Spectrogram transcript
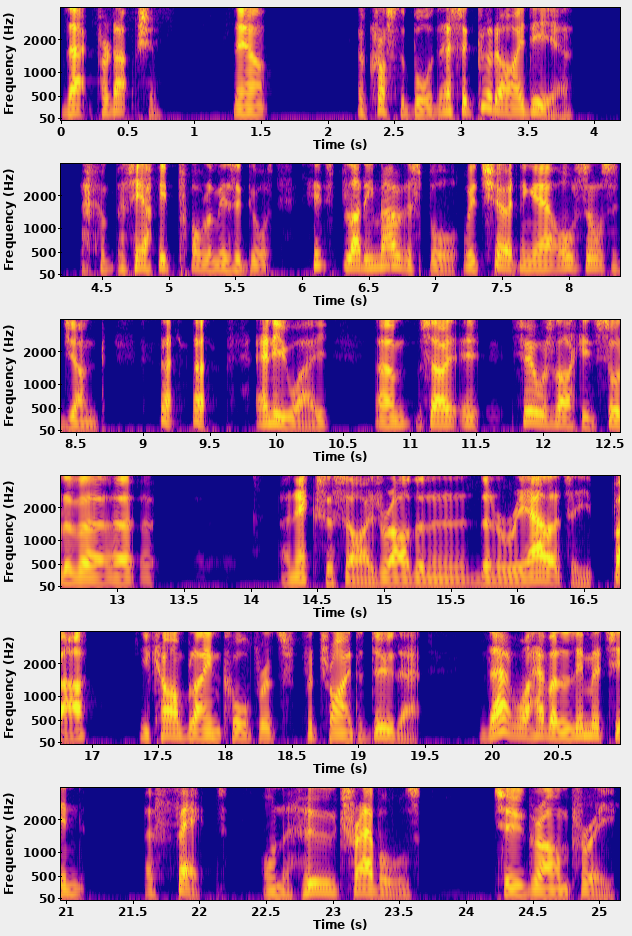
that production. Now, across the board, that's a good idea. but the only problem is, of course, it's bloody motorsport. We're churning out all sorts of junk. anyway, um, so it feels like it's sort of a, a, an exercise rather than a, than a reality. But you can't blame corporates for trying to do that. That will have a limiting effect on who travels to Grand Prix,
